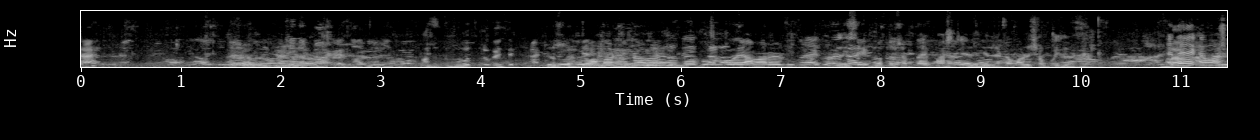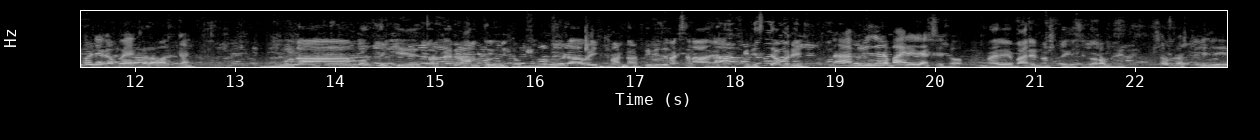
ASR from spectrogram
হ্যাঁ? বলতে কি ঠান্ডা রাখছে না না ফ্রিজের রাখছে সব বাইরে বাইরে নষ্ট হয়ে। গেছে সব নষ্ট হয়ে যায়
